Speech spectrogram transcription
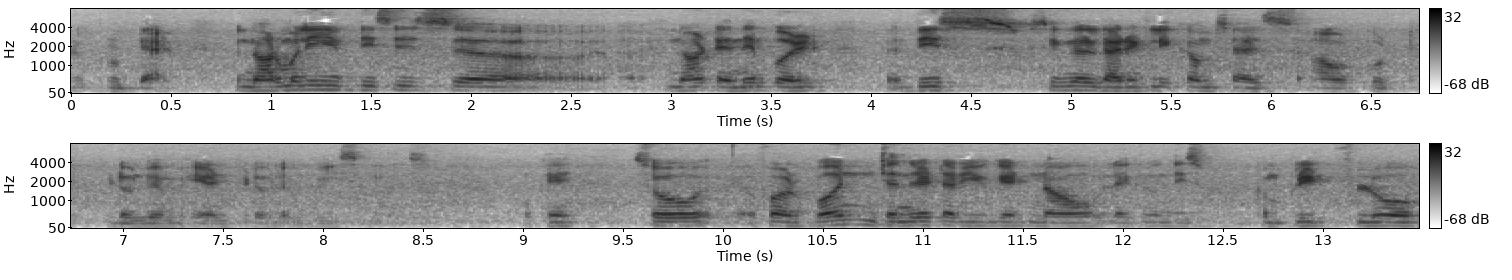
recruit that? So normally if this is uh, not enabled this signal directly comes as output PWM A and PWM B signals okay? So for one generator you get now like you know this complete flow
